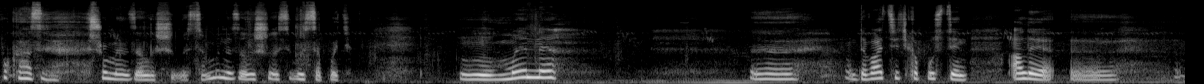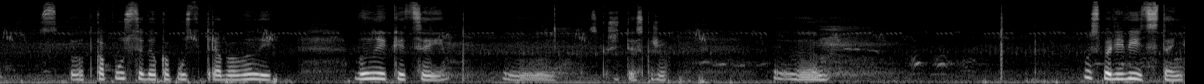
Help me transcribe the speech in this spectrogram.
Показую, що в мене залишилося. У мене залишилось висипати. У мене е, 20 капустин. Але е, з- от капусти до капусти треба велик, великий цей, скажіть, скажу. Е, Господи, відстань.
